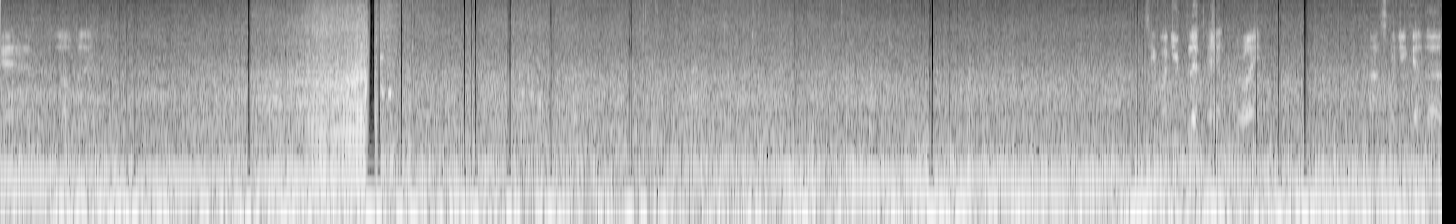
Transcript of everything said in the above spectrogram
Yeah, lovely. See, when you blip it, right, that's when you get the.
